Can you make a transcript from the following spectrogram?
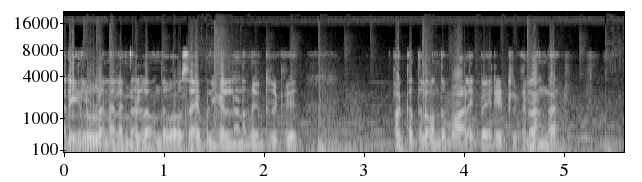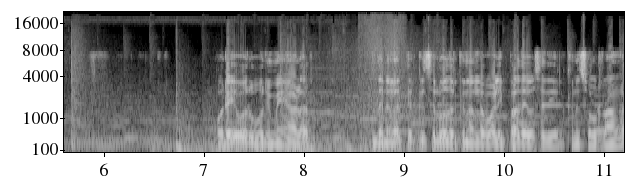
அருகில் உள்ள நிலங்களில் வந்து விவசாய பணிகள் நடந்துகிட்டு இருக்கு பக்கத்தில் வந்து வாழை பயிரிட்டு இருக்கிறாங்க ஒரே ஒரு உரிமையாளர் இந்த நிலத்திற்கு செல்வதற்கு நல்ல வழிப்பாதை வசதி இருக்குன்னு சொல்கிறாங்க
